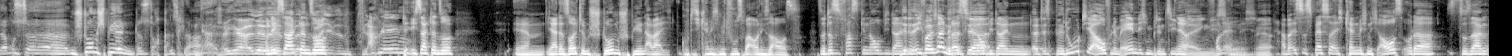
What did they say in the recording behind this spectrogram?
er muss äh, im Sturm spielen, das ist doch ganz klar. Und ich sag dann so- Flachlegen. Ich sag dann so, ähm, ja, der sollte im Sturm spielen, aber gut, ich kenne mich mit Fußball auch nicht so aus. So, das ist fast genau wie dein. Ich wollte sagen, das ist ja genau wie dein. Das beruht ja auf einem ähnlichen Prinzip Ja, eigentlich. voll so. ähnlich. Ja. Aber ist es besser, ich kenne mich nicht aus oder zu sagen,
